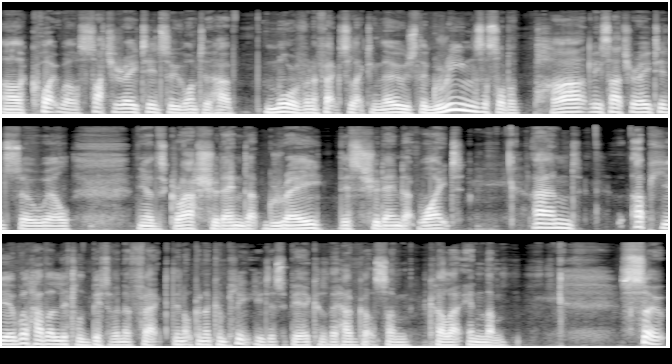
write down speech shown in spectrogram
are quite well saturated, so we want to have more of an effect selecting those. The greens are sort of partly saturated, so we'll, you know, this grass should end up grey, this should end up white, and up here we'll have a little bit of an effect. They're not going to completely disappear because they have got some colour in them. So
